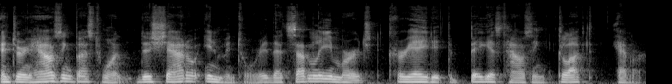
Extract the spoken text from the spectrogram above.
and during Housing Bust 1, this shadow inventory that suddenly emerged created the biggest housing glut ever.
